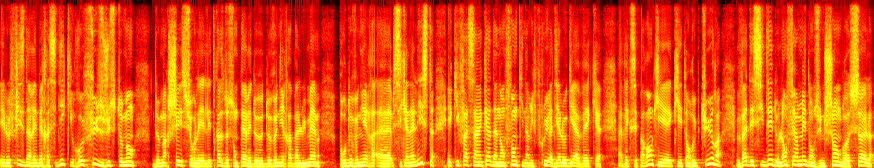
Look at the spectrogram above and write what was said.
et le fils d'un Rebbe Hassidi, qui refuse justement de marcher sur les, traces de son père et de devenir rabbin lui-même pour devenir euh, psychanalyste et qui face à un cas d'un enfant qui n'arrive plus à dialoguer avec ses parents qui est en rupture va décider de l'enfermer dans une chambre seule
